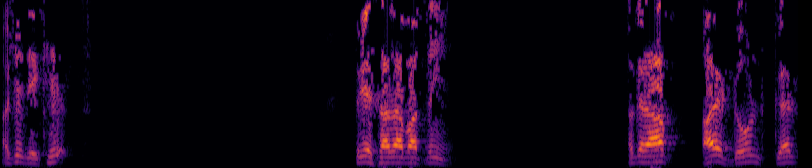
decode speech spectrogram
اچھا دیکھیے۔ یہ سادہ بات نہیں ہے۔ اگر آپ آئی ڈونٹ کیئر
